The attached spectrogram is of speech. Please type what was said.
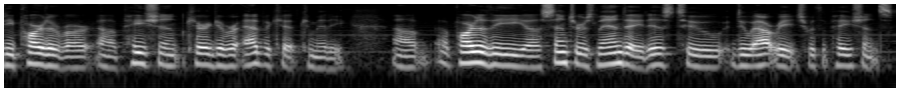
be part of our uh, patient caregiver advocate committee. Part of the center's mandate is to do outreach with the patients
